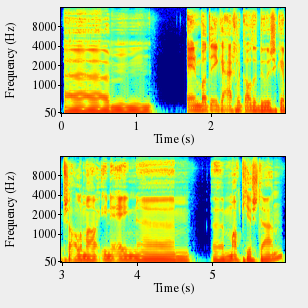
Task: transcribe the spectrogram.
Ehm, en wat ik eigenlijk altijd doe, is ik heb ze allemaal in één ehm, eh, mapje staan.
